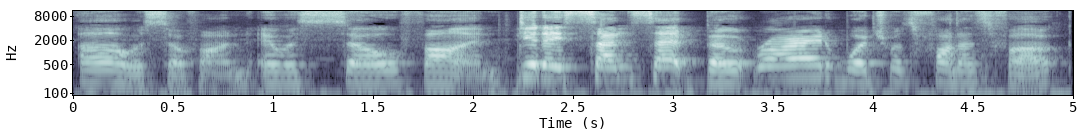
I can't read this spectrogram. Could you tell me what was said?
oh, it was so fun. It was so fun. Did a sunset boat ride, which was fun as fuck.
